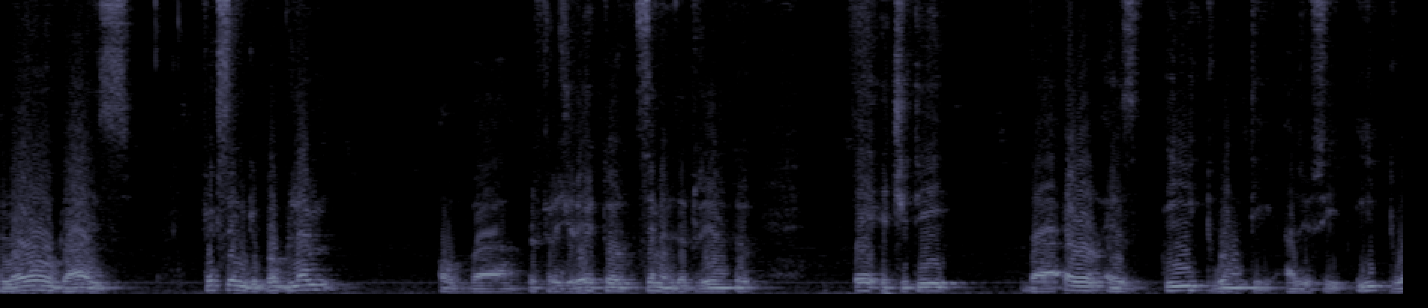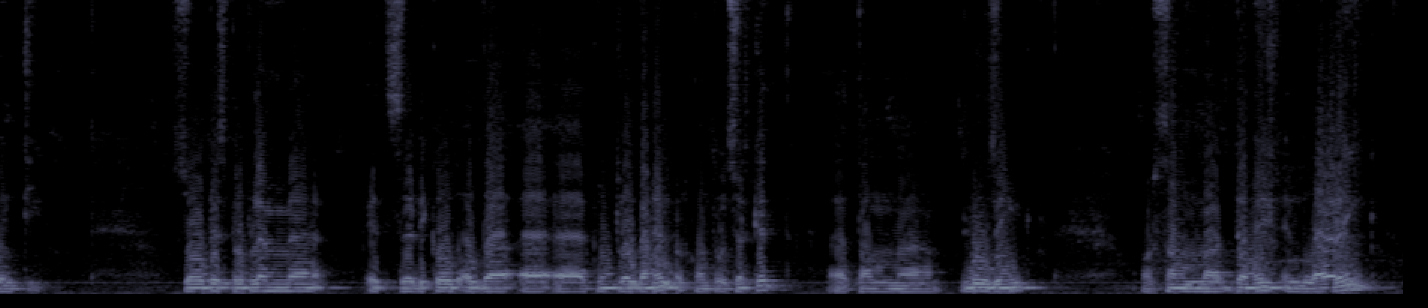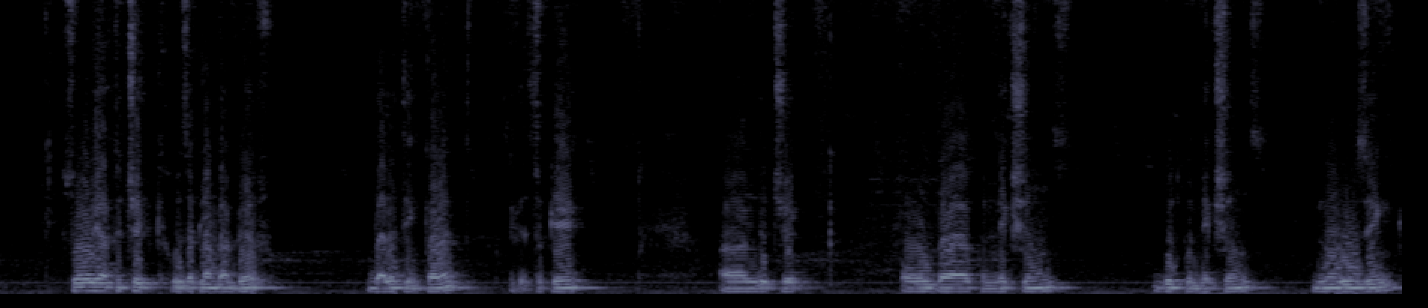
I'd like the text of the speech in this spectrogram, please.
Hello guys, fixing problem of uh, refrigerator, Siemens refrigerator, AHT, the error is E20 as you see, E20. So this problem uh, it's uh, because of the uh, uh, control panel or control circuit, some uh, losing or some damage in the wiring so we have to check with the clamp ampere the rating current if it's okay and check all the connections good connections no losing.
